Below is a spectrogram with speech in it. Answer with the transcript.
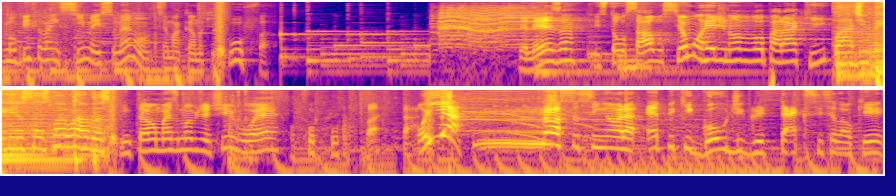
meu bife lá em cima, é isso mesmo? Tem uma cama aqui. Ufa. Beleza, estou salvo. Se eu morrer de novo, eu vou parar aqui. Guarde bem essas palavras. Então, mais um objetivo é... Olha! Nossa senhora, Epic Gold Gritex, sei lá o que.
